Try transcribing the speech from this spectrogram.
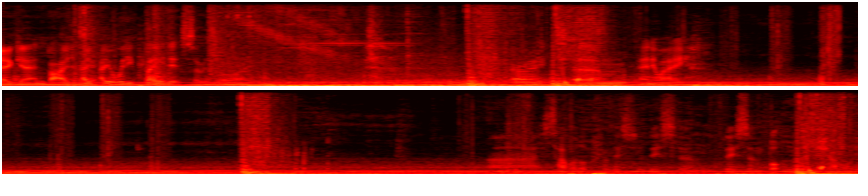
again. But I, I, I, already played it, so it's all right. all right. Um. Anyway. Uh, let's have a look for this this um, this um, button, shall we?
